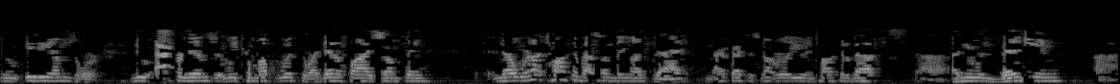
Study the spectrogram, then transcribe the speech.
new idioms, or new acronyms that we come up with to identify something. No, we're not talking about something like that. Matter of fact, it's not really even talking about uh, a new invention, uh,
